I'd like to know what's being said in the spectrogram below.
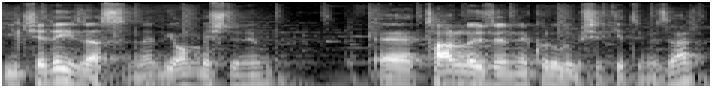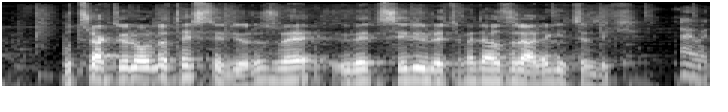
ilçedeyiz aslında. Bir 15 dönüm e, tarla üzerine kurulu bir şirketimiz var. Bu traktörü orada test ediyoruz ve üret, seri üretime de hazır hale getirdik. Evet.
